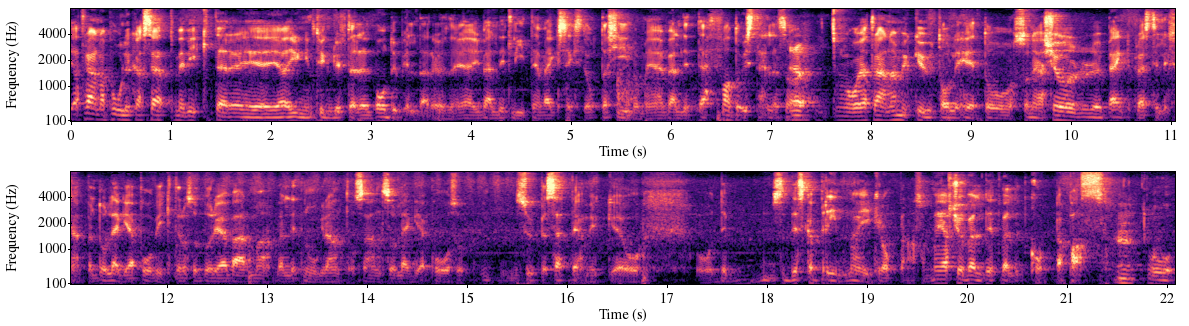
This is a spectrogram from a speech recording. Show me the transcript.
jag tränar på olika sätt med vikter. Jag är ju ingen tyngdlyftare eller bodybuilder. Jag är väldigt liten, jag väger 68 kilo men jag är väldigt deffad då istället. Så. Ja. Och jag tränar mycket uthållighet och så när jag kör bänkpress till exempel då lägger jag på vikter och så börjar jag värma väldigt noggrant och sen så lägger jag på och så supersätter jag mycket. Och, och det, så det ska brinna i kroppen alltså. Men jag kör väldigt, väldigt korta pass. Och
